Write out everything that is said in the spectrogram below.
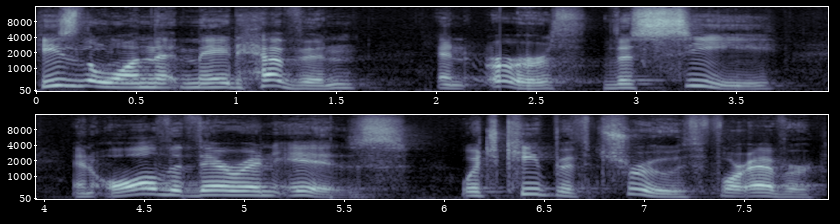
He's the one that made heaven and earth, the sea, and all that therein is, which keepeth truth forever.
